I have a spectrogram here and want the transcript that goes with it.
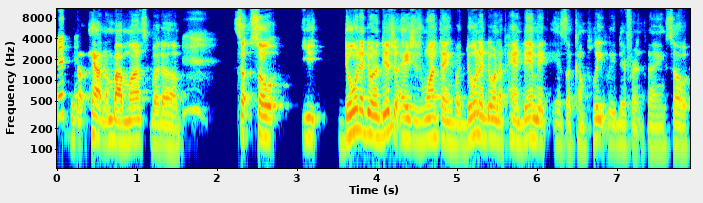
you know, counting them by months. But uh, so so you doing it during a digital age is one thing, but doing it during a pandemic is a completely different thing. So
